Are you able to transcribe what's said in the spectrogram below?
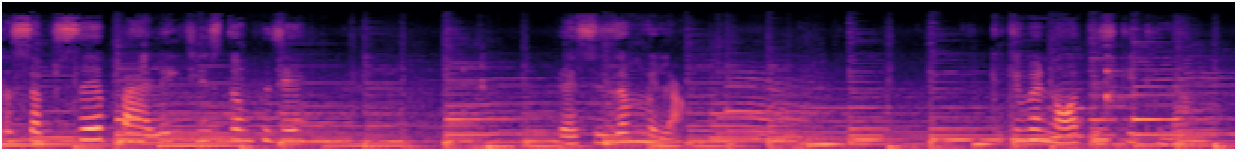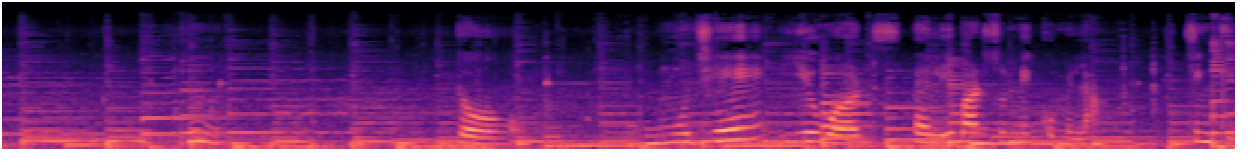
तो सबसे पहले चीज़ तो मुझे रेसिज्म मिला। क्योंकि मैं नॉर्थ ईस्ट की थी ना। हम्म। तो मुझे ये वर्ड्स पहली बार सुनने को मिला। चिंकी।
